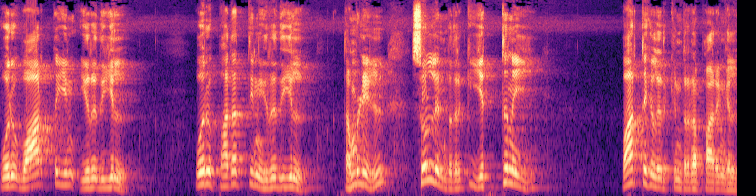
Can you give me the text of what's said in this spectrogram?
ஒரு வார்த்தையின் இறுதியில் ஒரு பதத்தின் இறுதியில். தமிழில் சொல் என்பதற்கு எத்தனை வார்த்தைகள் இருக்கின்றன பாருங்கள்.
